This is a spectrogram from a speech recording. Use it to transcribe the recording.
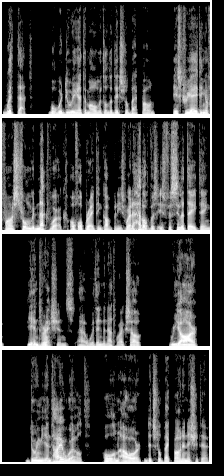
With that, what we're doing at the moment on the digital backbone is creating a far stronger network of operating companies where the head office is facilitating the interactions uh, within the network. So we are doing the entire world on our digital backbone initiative.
